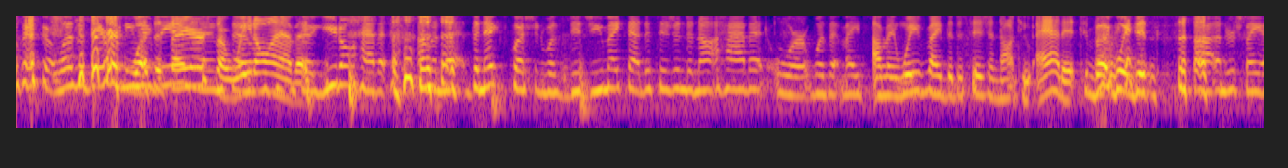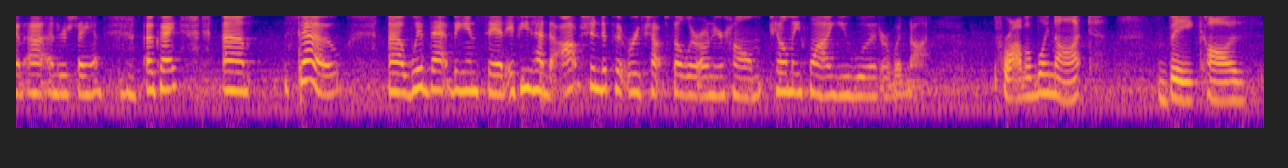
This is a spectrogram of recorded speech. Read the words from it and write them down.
Okay. So it wasn't there when you Wasn't moved in, there, and so we don't have it. So you don't have it. Um, and the, the next question was: Did you make that decision to not have it, or was it made? For I mean, you? we've made the decision not to add it, but we didn't. I understand. I understand. Okay. Um, so, uh, with that being said, if you had the option to put rooftop solar on your home, tell me why you would or would not. Probably not, because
